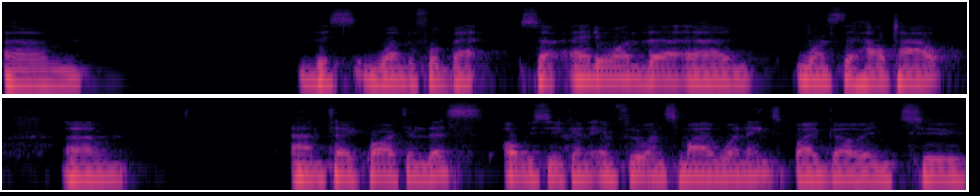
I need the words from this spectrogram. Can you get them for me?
um, this wonderful bet. So anyone that uh, wants to help out um, and take part in this, obviously you can influence my winnings by going to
